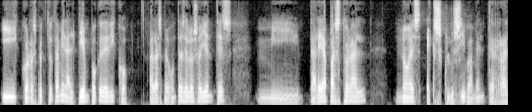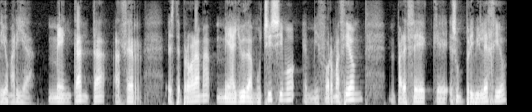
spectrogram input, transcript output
Y con respecto también al tiempo que dedico a las preguntas de los oyentes, mi tarea pastoral no es exclusivamente Radio María me encanta hacer este programa, me ayuda muchísimo en mi formación, me parece que es un privilegio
